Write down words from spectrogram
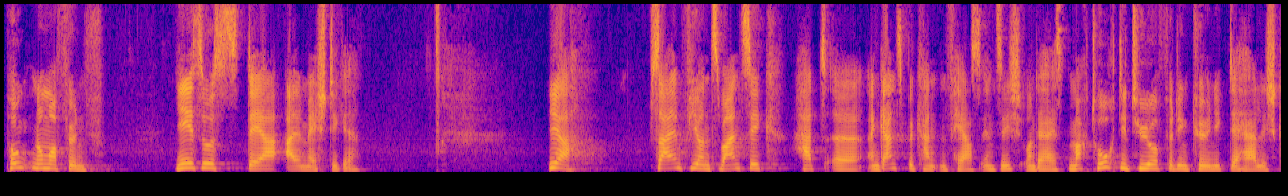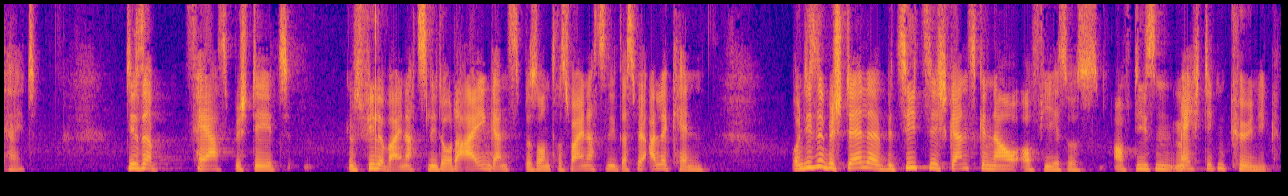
Punkt Nummer fünf. Jesus, der Allmächtige. Ja, Psalm 24 hat äh, einen ganz bekannten Vers in sich und der heißt, macht hoch die Tür für den König der Herrlichkeit. Dieser Vers besteht, gibt es viele Weihnachtslieder oder ein ganz besonderes Weihnachtslied, das wir alle kennen. Und diese Bestelle bezieht sich ganz genau auf Jesus, auf diesen mächtigen König.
